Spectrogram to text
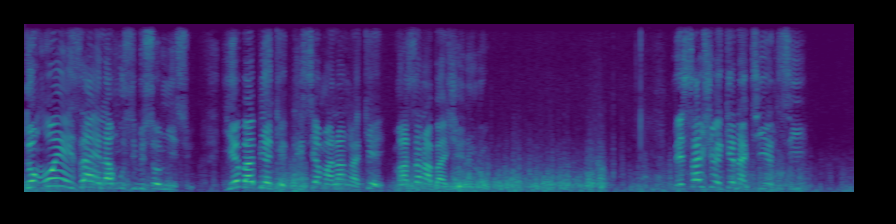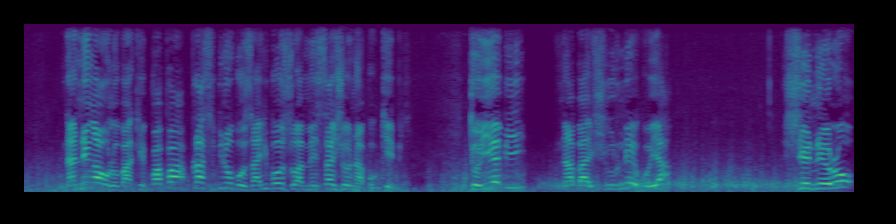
donc oyo eza elamusi biso miso yeba bien ke christian malanga ke maza na bagénéraux message oyo eke na tmc na ndenge aolobake papa place bino bozali bozwa message oyo na bokebi. Toyebi na bajournée ekoya généraux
